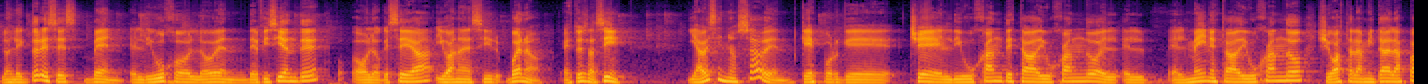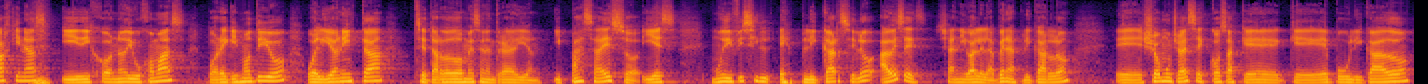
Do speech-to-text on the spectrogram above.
los lectores es, ven el dibujo, lo ven deficiente o lo que sea y van a decir, bueno, esto es así. Y a veces no saben que es porque, che, el dibujante estaba dibujando, el, el- el main estaba dibujando, llegó hasta la mitad de las páginas y dijo no dibujo más por X motivo, o el guionista se tardó dos meses en entregar el guion. Y pasa eso, y es muy difícil explicárselo. A veces ya ni vale la pena explicarlo. Eh, yo muchas veces cosas que, que he publicado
